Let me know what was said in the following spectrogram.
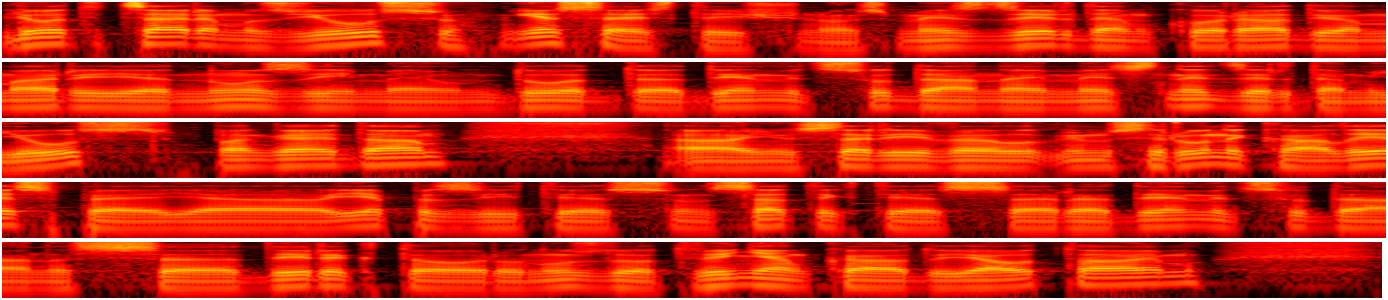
ļoti ceram uz jūsu iesaistīšanos. Mēs dzirdam, ko radio Marija nozīmē un dod uh, Dienvidsudānai, mēs nedzirdam jūs pagaidām. Uh, jūs arī vēl, jums ir unikāla iespēja uh, iepazīties un satikties ar uh, Dienvidsudānas uh, direktoru un uzdot viņam kādu jautājumu. Uh,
